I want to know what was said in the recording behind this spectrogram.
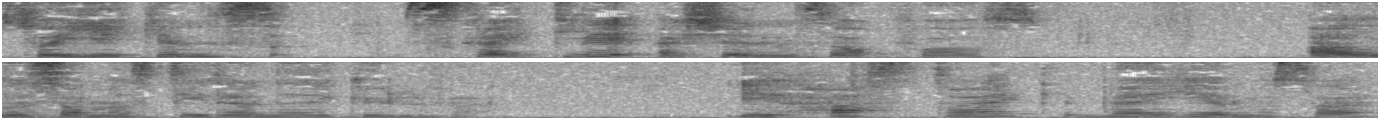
Så gikk en skrekkelig erkjennelse opp for oss. Alle sammen stirret ned i gulvet. I hastverk med å gjemme seg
